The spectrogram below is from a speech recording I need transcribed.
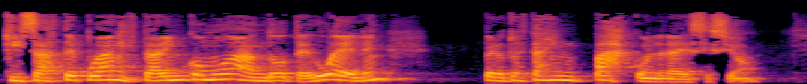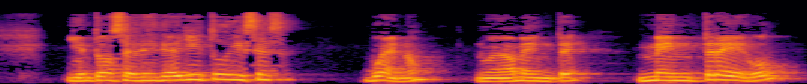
quizás te puedan estar incomodando, te duelen, pero tú estás en paz con la decisión. Y entonces desde allí tú dices, bueno, nuevamente, me entrego,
